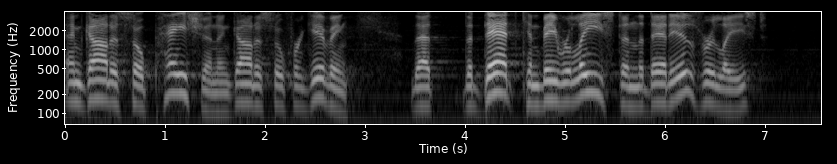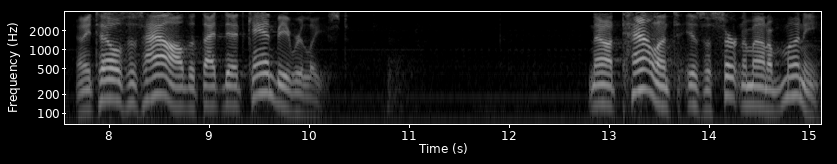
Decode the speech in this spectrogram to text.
and God is so patient and God is so forgiving that the debt can be released and the debt is released. And he tells us how that that debt can be released. Now, talent is a certain amount of money.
